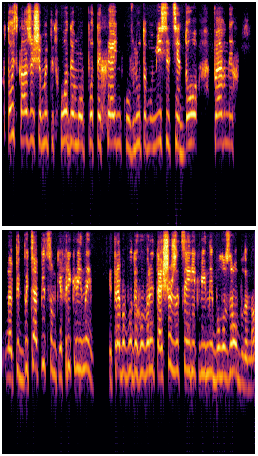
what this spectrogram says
Хтось каже, що ми підходимо потихеньку в лютому місяці до певних е, підбиття підсумків рік війни. І треба буде говорити, а що ж за цей рік війни було зроблено.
